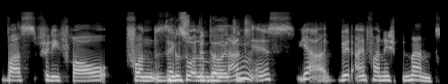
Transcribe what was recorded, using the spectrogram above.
was für die Frau von sexuellem Belang ist, ja, wird einfach nicht benannt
